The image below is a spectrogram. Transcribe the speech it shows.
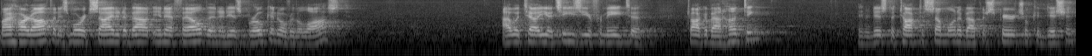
my heart often is more excited about NFL than it is broken over the lost. I would tell you it's easier for me to talk about hunting than it is to talk to someone about their spiritual condition.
